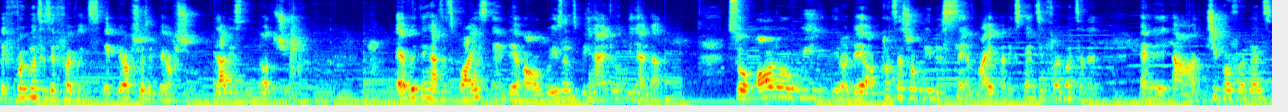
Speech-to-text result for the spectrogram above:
a fragrance is a fragrance, a pair of shoes is a pair of shoes. That is not true. Everything has its price and there are reasons behind it, behind that. So although we, you know, they are conceptually the same, right? An expensive fragrance and a, and a uh, cheaper fragrance,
